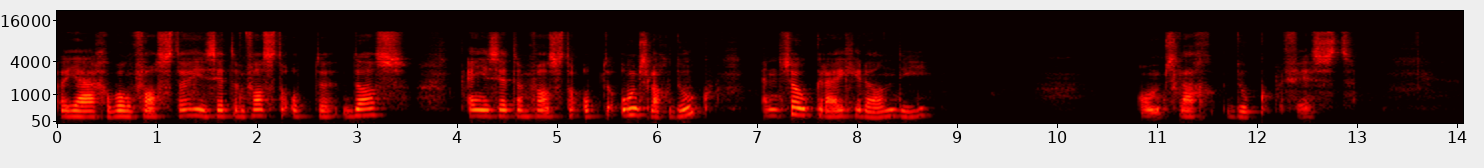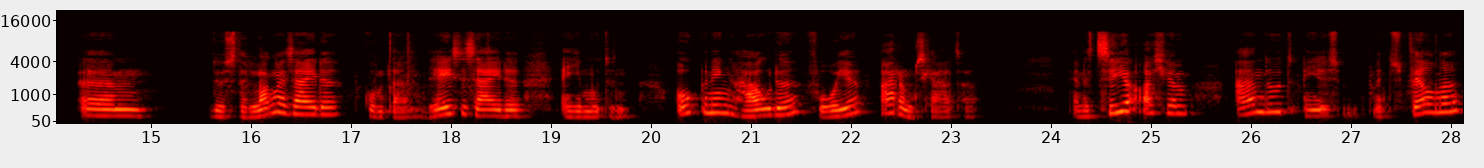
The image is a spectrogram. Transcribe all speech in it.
ja gewoon vaste. Je zet een vaste op de das en je zet hem vast op de omslagdoek en zo krijg je dan die omslagdoekvest um, dus de lange zijde komt aan deze zijde en je moet een opening houden voor je armsgaten en dat zie je als je hem aandoet en je met spelden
